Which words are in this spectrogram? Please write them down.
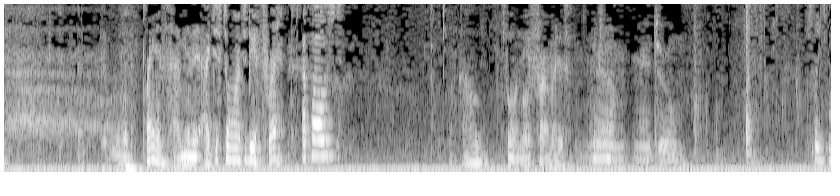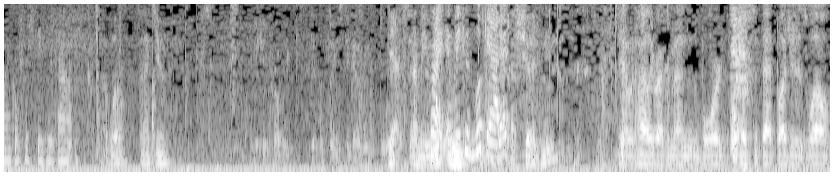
I, With a plan, I mean, I just don't want it to be a threat. Opposed? I'll vote in the affirmative. Yeah, me too. Please, Michael, proceed with that. Uh, I will, thank you. We could probably get the things together and do it. Yes, I mean. Right, and we could look at it. We should. Yeah, I would highly recommend that the board looks at that budget as well.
